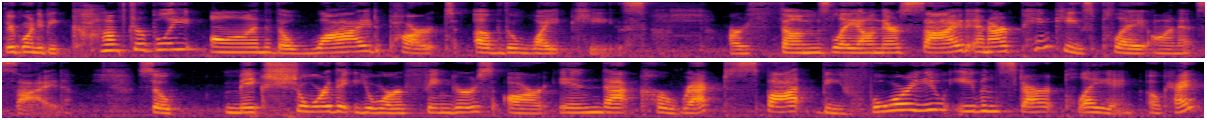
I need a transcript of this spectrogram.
They're going to be comfortably on the wide part of the white keys. Our thumbs lay on their side and our pinkies play on its side. So make sure that your fingers are in that correct spot before you even start playing, okay?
